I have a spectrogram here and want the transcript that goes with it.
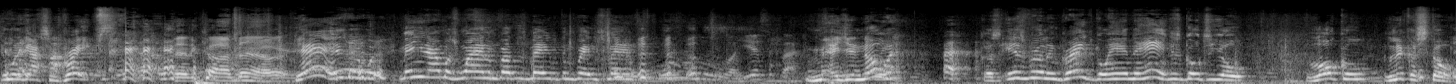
They went and got some grapes. Had to calm down. Yeah, Israel, went- man, you know how much wine them brothers made with them grapes, man? Man, you know it. Because Israel and grapes go hand in hand. Just go to your local liquor store.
